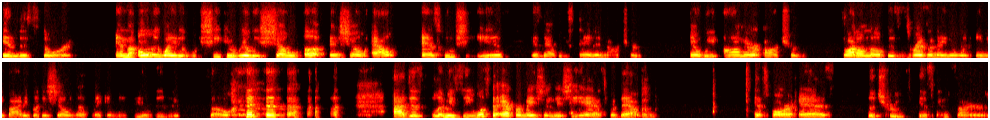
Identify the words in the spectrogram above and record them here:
in this story. And the only way that she can really show up and show out as who she is is that we stand in our truth and we honor our truth. So I don't know if this is resonating with anybody, but it's showing up making me feel good. So I just let me see what's the affirmation that she has for that one as far as the truth is concerned.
